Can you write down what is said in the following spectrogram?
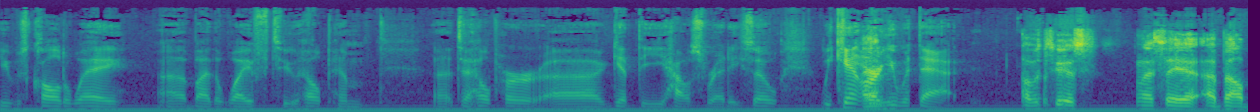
he was called away uh, by the wife to help him to help her get the house ready. So we can't argue with that. I was going to say about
